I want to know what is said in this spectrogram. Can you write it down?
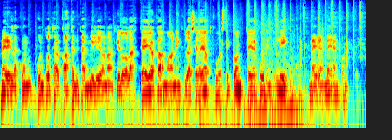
merillä, kun, kun tuota 20 miljoonaa kiloa lähtee jakamaan, niin kyllä siellä jatkuvasti kontteja kuitenkin liikkuu, meidän, meidän kontteja.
